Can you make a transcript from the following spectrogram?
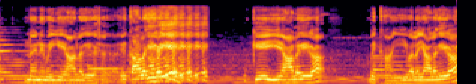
नहीं नहीं भाई, ये यहाँ लगेगा शायद। कहाँ लगेगा ये? ओके ये यहाँ लगेगा। भाई कहाँ, ये वाला यहाँ लगेगा?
